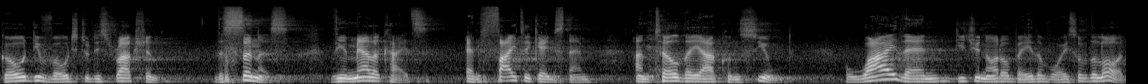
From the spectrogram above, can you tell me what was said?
Go devote to destruction the sinners, the Amalekites, and fight against them until they are consumed. Why then did you not obey the voice of the Lord?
